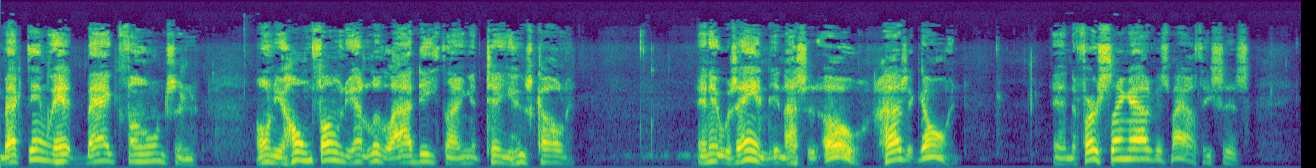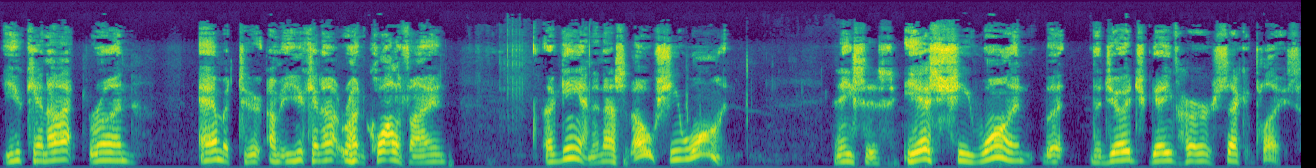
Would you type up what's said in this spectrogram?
Back then we had bag phones, and on your home phone you had a little ID thing that tell you who's calling. And it was Andy, and I said, "Oh, how's it going?" And the first thing out of his mouth, he says, "You cannot run amateur. I mean, you cannot run qualifying again. And I said, Oh, she won. And he says, Yes, she won, but the judge gave her second place.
